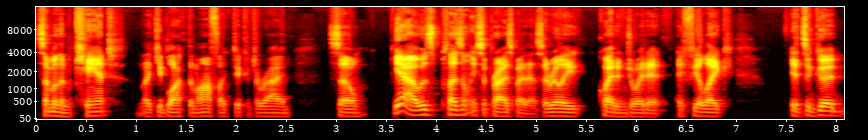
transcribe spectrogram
Some of them can't, like you block them off like Ticket to Ride. So yeah, I was pleasantly surprised by this. I really quite enjoyed it. I feel like it's a good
